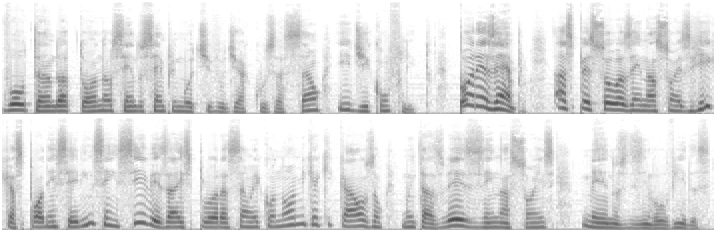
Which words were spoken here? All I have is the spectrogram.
voltando à tona, sendo sempre motivo de acusação e de conflito. Por exemplo, as pessoas em nações ricas podem ser insensíveis à exploração econômica que causam, muitas vezes, em nações menos desenvolvidas.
